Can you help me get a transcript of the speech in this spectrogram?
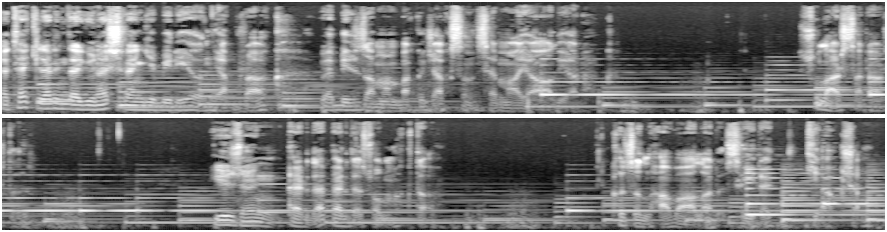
Eteklerinde güneş rengi bir yığın yaprak ve bir zaman bakacaksın semaya ağlayarak. Sular sarardı. Yüzün perde perde solmakta. Kızıl havaları seyret ki akşam.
